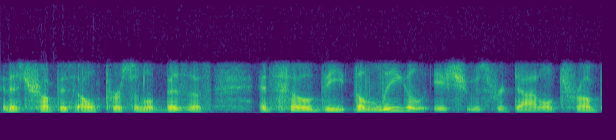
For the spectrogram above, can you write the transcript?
and his Trump his own personal business. And so the the legal issues for Donald Trump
